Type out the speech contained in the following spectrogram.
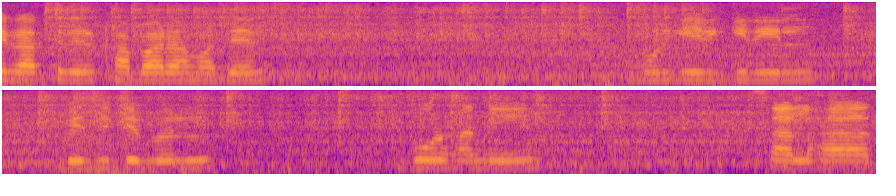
আজকে রাত্রের খাবার আমাদের মুরগির গ্রিল ভেজিটেবল বোরহানি সালহাত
